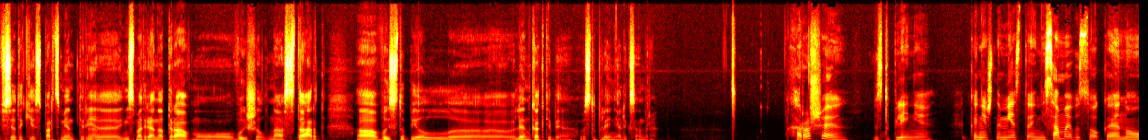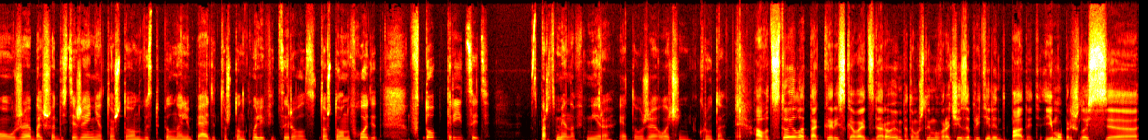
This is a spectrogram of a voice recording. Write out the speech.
все-таки спортсмен, Да. э, несмотря на травму, вышел на старт, а, выступил. э, Лен, как тебе выступление Александра? Хорошее выступление. Конечно, место не самое высокое, но уже большое достижение то, что он выступил на Олимпиаде, то, что он квалифицировался, то, что он входит в топ-30 спортсменов мира. Это уже очень круто. А вот стоило так рисковать здоровьем, потому что ему врачи запретили падать. Ему пришлось э,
